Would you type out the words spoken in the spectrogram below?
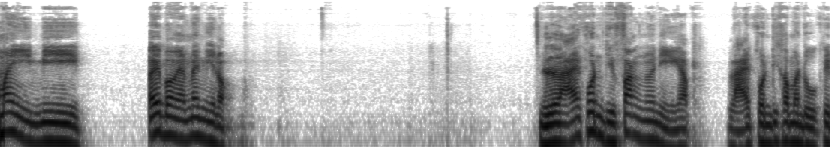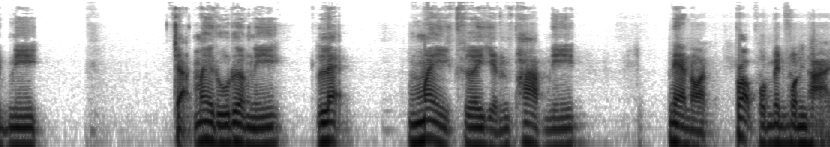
ไม่มี เอ้ยบอแมนไม่มีหรอก หลายคนที่ฟังด้วยนี่ครับ หลายคนที่เข้ามาดูคลิปนี้ จะไม่รู้เรื่องนี้ และไม่เคยเห็นภาพนี้ แน่นอน เพราะผมเป็นคนถ่าย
